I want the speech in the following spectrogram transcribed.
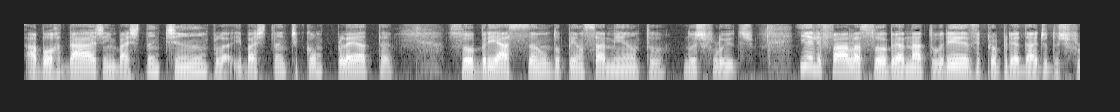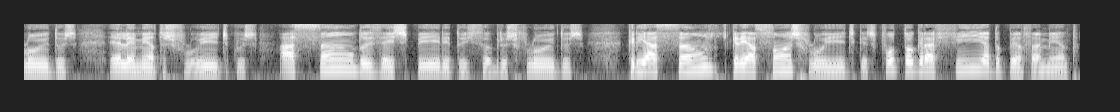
abordagem bastante ampla e bastante completa sobre a ação do pensamento nos fluidos. E ele fala sobre a natureza e propriedade dos fluidos, elementos fluídicos, ação dos espíritos sobre os fluidos, criação, criações fluídicas, fotografia do pensamento,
